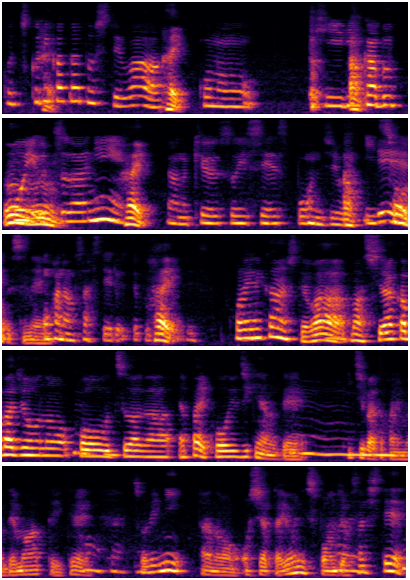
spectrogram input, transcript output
これ作り方としては、はい、この切り株っぽい器に、はい、あの吸水性スポンジをあ入れそうですね。お花を刺しているってことはい。です。これに関しては、うんまあ白樺状のこうん。う器がやっぱりこういう時期なので、うんうん市場とかにも出回っていて、それにあのおっしゃったようにスポンジを刺して、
